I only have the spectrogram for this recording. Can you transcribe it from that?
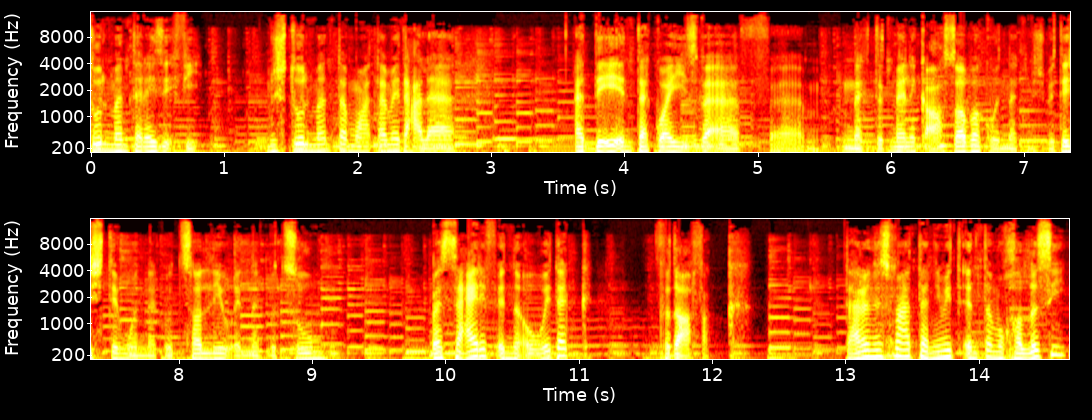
طول ما أنت لازق فيه. مش طول ما أنت معتمد على قد إيه أنت كويس بقى في إنك تتمالك أعصابك وإنك مش بتشتم وإنك بتصلي وإنك بتصوم بس عارف إن قوتك في ضعفك. تعالوا نسمع ترنيمة أنت مخلصي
